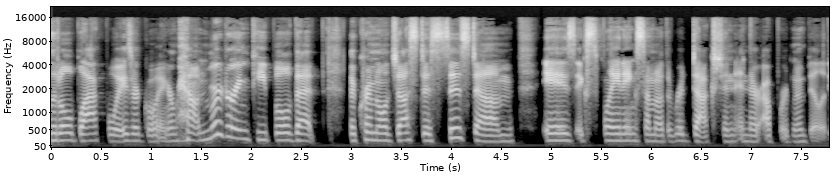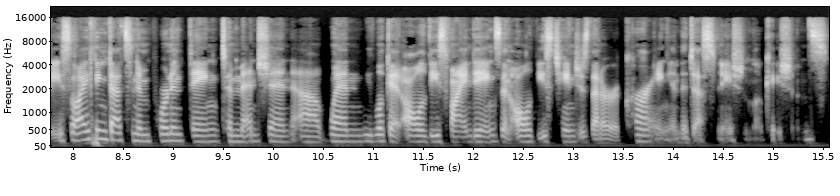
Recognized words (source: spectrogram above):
little black boys are going around murdering people that the criminal justice system is explaining some of the reduction in their upward mobility. So I think that's an important thing to mention uh, when we look at all of these findings and all of these changes that are occurring in the destination locations.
